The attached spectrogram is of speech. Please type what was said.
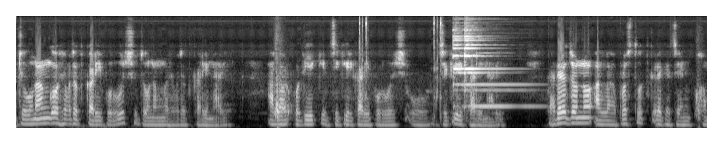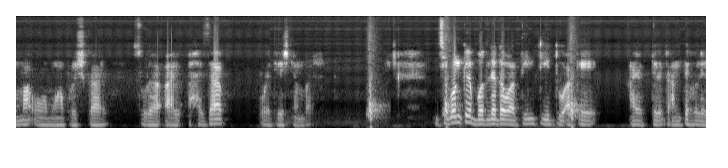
যৌনাঙ্গ হেফাজতকারী পুরুষ, যৌনাঙ্গ হেফাজতকারী নারী। আল্লাহর অধিক জিকিরকারী পুরুষ ও জিকিরকারী নারী। তাদের জন্য আল্লাহ প্রস্তুত রেখেছেন ক্ষমা ও মহাপুরস্কার। সুরা আল আহজাব পঁয়ত্রিশ নম্বর। জীবনকে বদলে দেওয়া তিনটি দুয়াকে আয়ত্তে জানতে হলে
